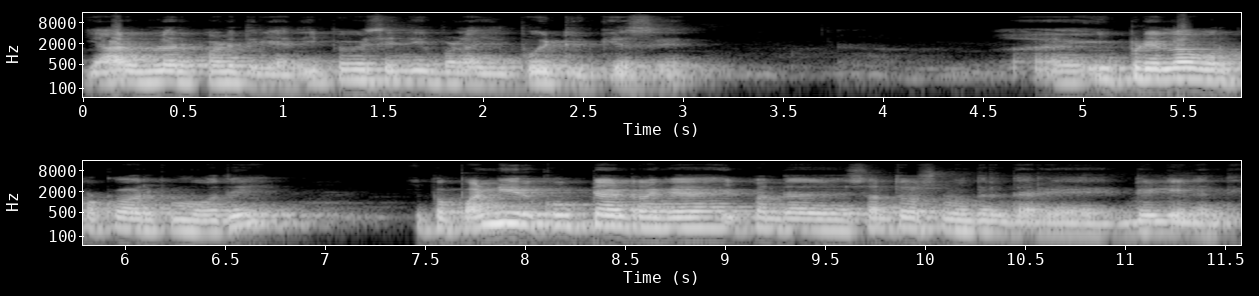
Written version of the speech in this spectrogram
யார் உள்ளே இருப்பான்னு தெரியாது. இப்போவே செஞ்சிருப்பாளா இது போயிட்டுருக்கு கேஸு. இப்படியெல்லாம் ஒரு பக்கம் இருக்கும்போது இப்போ பன்னீர் கூப்பிட்டான்றாங்க. இப்போ அந்த சந்தோஷம் வந்திருந்தார் டெல்லியிலேருந்து.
